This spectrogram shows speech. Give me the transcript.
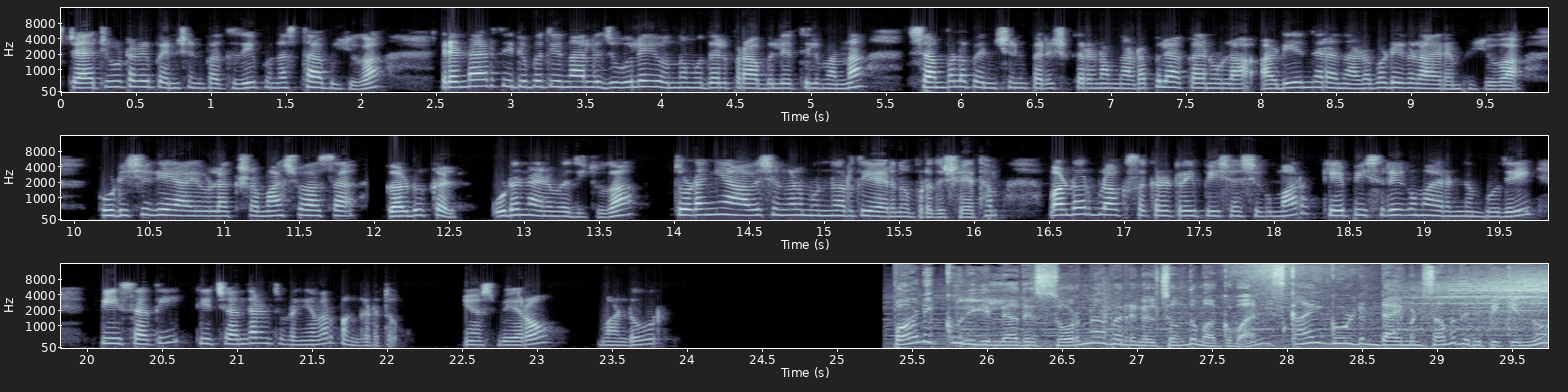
സ്റ്റാറ്റ്യൂട്ടറി പെൻഷൻ പദ്ധതി പുനഃസ്ഥാപിക്കുക രണ്ടായിരത്തി ഇരുപത്തിനാല് ജൂലൈ ഒന്ന് മുതൽ പ്രാബല്യത്തിൽ വന്ന ശമ്പള പെൻഷൻ പരിഷ്കരണം നടപ്പിലാക്കാനുള്ള അടിയന്തര നടപടികൾ ആരംഭിക്കുക കുടിശ്ശികയായുള്ള ക്ഷമാശ്വാസ ഗഡുക്കൾ ഉടൻ അനുവദിക്കുക തുടങ്ങിയ ആവശ്യങ്ങൾ മുൻനിർത്തിയായിരുന്നു പ്രതിഷേധം. Wandoor block secretary P Sasikumar K P Sreekumaran Namboothiri P Sathi T Chandran തുടങ്ങിയവർ പങ്കെടുത്തു. News bureau Wandoor. പണിക്കൂലിയില്ലാതെ സ്വർണാഭരണങ്ങൾ സ്വന്തമാക്കുവാൻ സ്കൈ ഗോൾഡൻ ഡയമണ്ട്സ് അവതരിപ്പിക്കുന്നു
